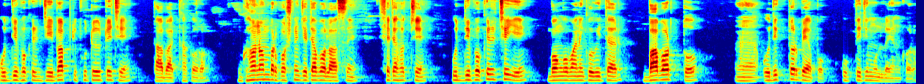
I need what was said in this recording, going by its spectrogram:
উদ্দীপকের যে ভাবটি ফুটে উঠেছে তা ব্যাখ্যা করো। ঘ নম্বর প্রশ্নে যেটা বলা আছে, সেটা হচ্ছে, উদ্দীপকের চেয়ে বঙ্গবাণী কবিতার বাবর্ত অধিকতর ব্যাপক উক্তিটি মূল্যায়ন করো।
